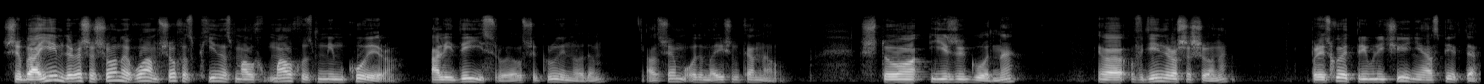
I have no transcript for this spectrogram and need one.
Шибаем Дреша Шона Гуам Шохас Пхинас Малхус Мимкоира Алиде Исруэл Шикруи Нодам Алшем Одам Аришин канал. Что ежегодно в день Рошашона – происходит привлечение аспекта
